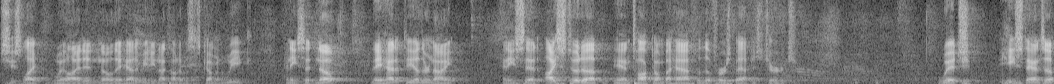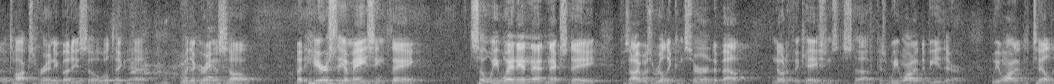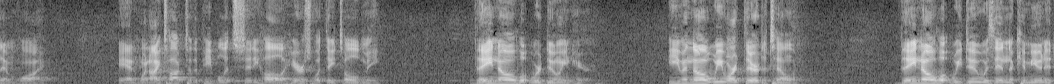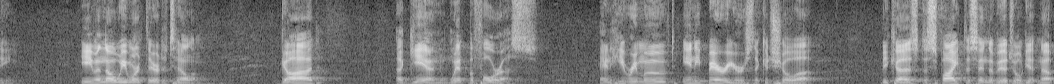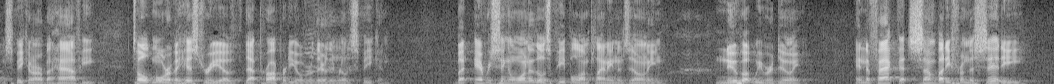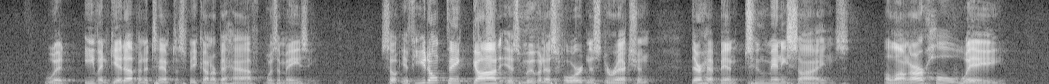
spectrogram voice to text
She's like, well, I didn't know they had a meeting. I thought it was this coming week. And he said, No, they had it the other night. And he said, I stood up and talked on behalf of the First Baptist Church, which he stands up and talks for anybody, so we'll take that with a grain of salt. But here's the amazing thing. So we went in that next day because I was really concerned about notifications and stuff because we wanted to be there. We wanted to tell them why. And when I talked to the people at City Hall, here's what they told me. They know what we're doing here, even though we weren't there to tell them. They know what we do within the community, even though we weren't there to tell them. God, again, went before us, and He removed any barriers that could show up. Because despite this individual getting up and speaking on our behalf, he told more of a history of that property over there than really speaking. But every single one of those people on planning and zoning knew what we were doing. And the fact that somebody from the city would even get up and attempt to speak on our behalf was amazing. So if you don't think God is moving us forward in this direction, there have been too many signs along our whole way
